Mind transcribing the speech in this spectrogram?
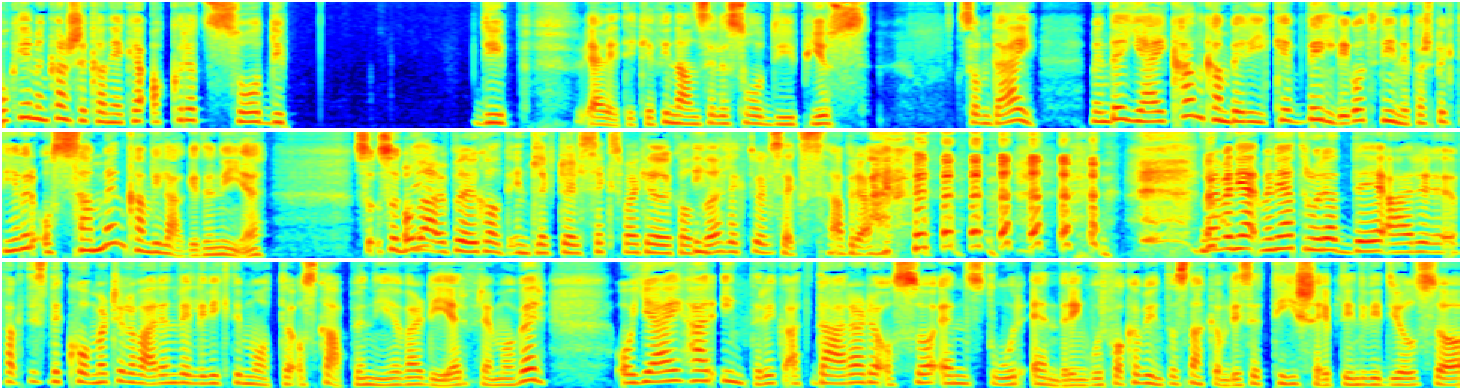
ok, men kanskje kan jeg ikke akkurat så dyp, dyp, jeg vet ikke, finans eller så dyp juss som deg, men det jeg kan, kan berike veldig godt dine perspektiver, og sammen kan vi lage det nye. Så, så Og da er vi på det du kalte intellektuell sex, var det ikke det du kalte det? Intellektuell sex ja bra. Nei, men jeg, men jeg tror at det er eh, faktisk Det kommer til å være en veldig viktig måte å skape nye verdier fremover. Og jeg har inntrykk at der er det også en stor endring, hvor folk har begynt å snakke om disse T-shaped individuals og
